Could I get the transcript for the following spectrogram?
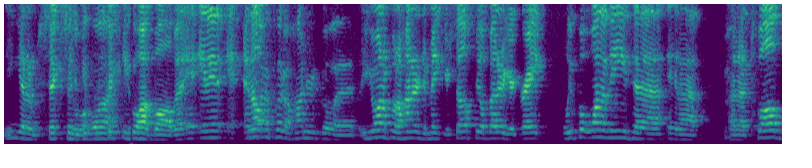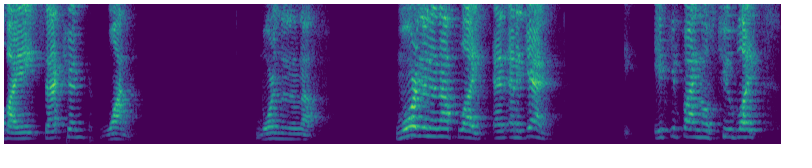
You can get them 60, 60 watt, watt. 60 watt bulb. And, and, and, and you want to put a hundred, go ahead. you want to put 100 to make yourself feel better, you're great. We put one of these in a, in a, in a 12 by 8 section. One. More than enough. More than enough light. And, and again, if you find those tube lights,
